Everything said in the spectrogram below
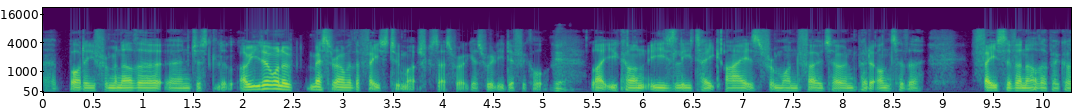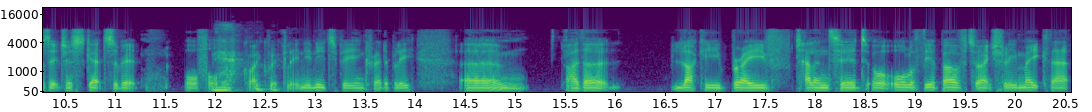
a body from another, and just little, oh, you don't want to mess around with the face too much because that's where it gets really difficult. Yeah. Like you can't easily take eyes from one photo and put it onto the face of another because it just gets a bit awful Yeah. quite quickly, and you need to be incredibly um, either lucky, brave, talented, or all of the above to actually make that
